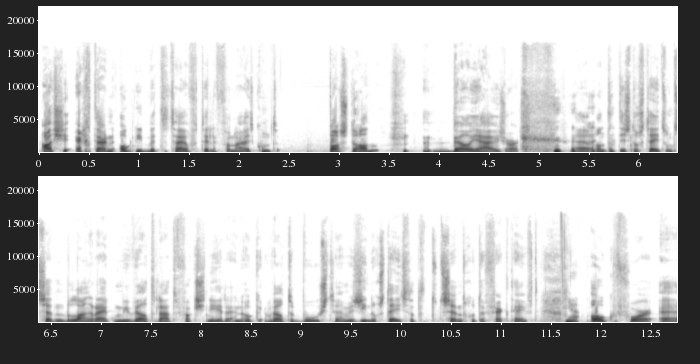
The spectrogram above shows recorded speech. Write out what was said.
als je echt daar ook niet met de twijfeltelefoon uitkomt, pas dan bel je huisarts. uh, want het is nog steeds ontzettend belangrijk om je wel te laten vaccineren en ook wel te boosten. En we zien nog steeds dat het ontzettend goed effect heeft. Ja. Ook voor uh,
